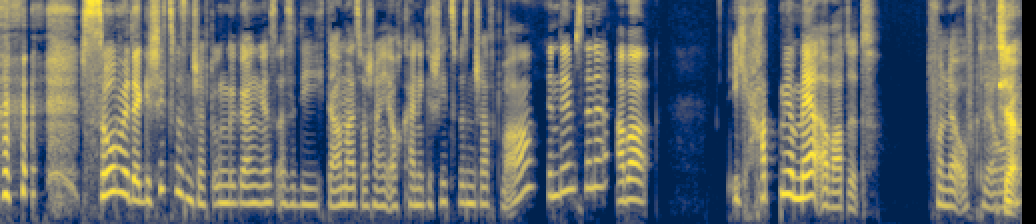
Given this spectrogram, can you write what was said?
so mit der Geschichtswissenschaft umgegangen ist. Also die damals wahrscheinlich auch keine Geschichtswissenschaft war in dem Sinne, aber ich habe mir mehr erwartet von der Aufklärung Tja,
